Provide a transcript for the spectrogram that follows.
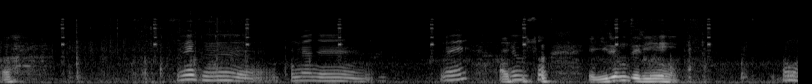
어. 왜 그 보면은 왜? 왜 웃어? 이름들이 너무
